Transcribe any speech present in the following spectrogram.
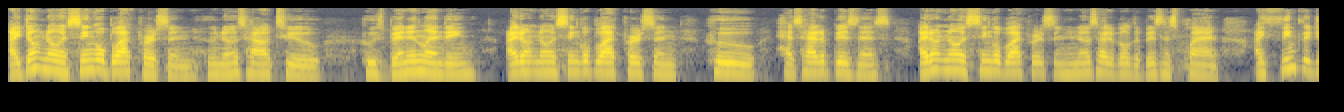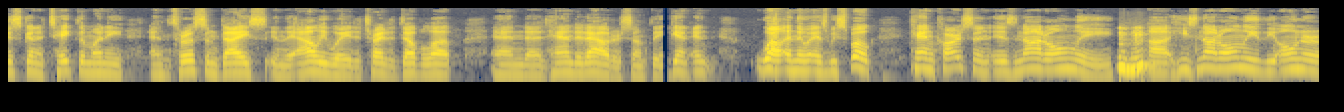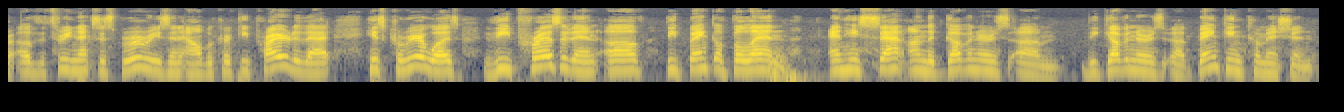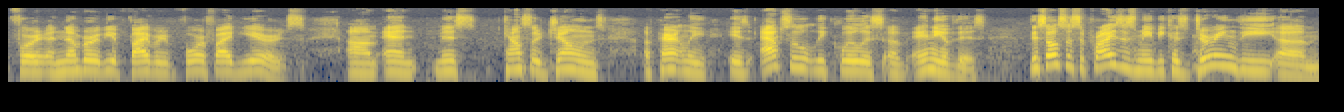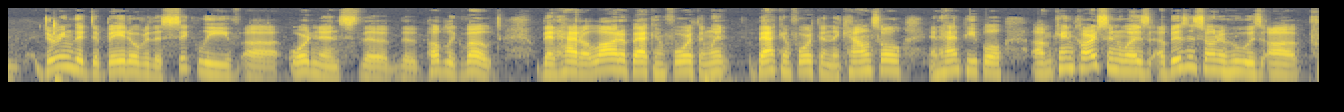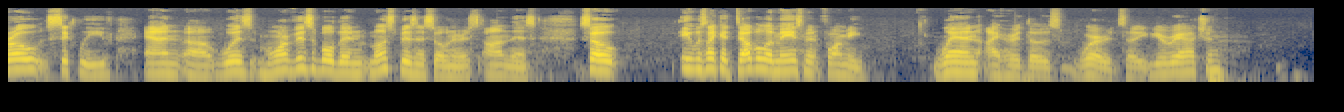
I don't know a single black person who knows how to who's been in lending. I don't know a single black person who has had a business. I don't know a single black person who knows how to build a business plan. I think they're just going to take the money and throw some dice in the alleyway to try to double up and uh, hand it out or something. Again, and well, and then as we spoke, Ken Carson is not only mm-hmm. uh, he's not only the owner of the three Nexus breweries in Albuquerque. Prior to that, his career was the president of the Bank of Belen, and he sat on the governor's um, the governor's uh, banking commission for a number of years, five or four or five years. Um, and Miss Councilor Jones apparently is absolutely clueless of any of this. This also surprises me because during the um, during the debate over the sick leave uh, ordinance, the the public vote that had a lot of back and forth and went back and forth in the council and had people. Um, Ken Carson was a business owner who was uh, pro sick leave and uh, was more visible than most business owners on this. So it was like a double amazement for me when I heard those words. Uh, your reaction?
